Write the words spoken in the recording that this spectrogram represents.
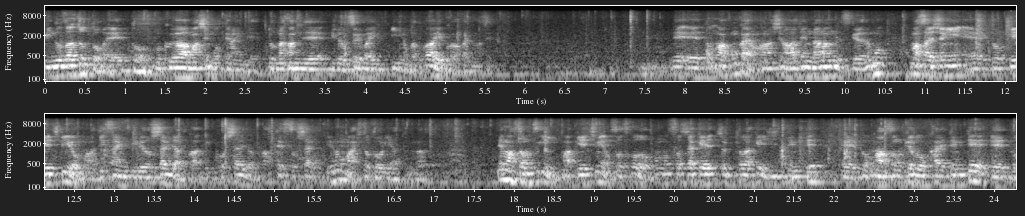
Windows はちょっと,、えー、と僕がマシン持ってないんで、どんな感じでビデオすればいいのかとかはよくわかりません。でえーとまあ、今回の話のアジェンダなんですけれども、まあ、最初に、えー、と PHP をまあ実際にビデオしたりだとか、実行したりだとか、テストしたりっていうのをまあ一通りやって。で、まあ、その次に、まあ、PHP のソースコードをほんの少しだけ、ちょっとだけいじってみて、えーとまあ、その挙動を変えてみて、えーと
